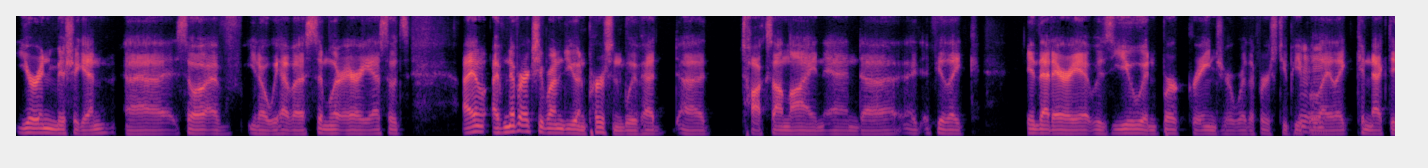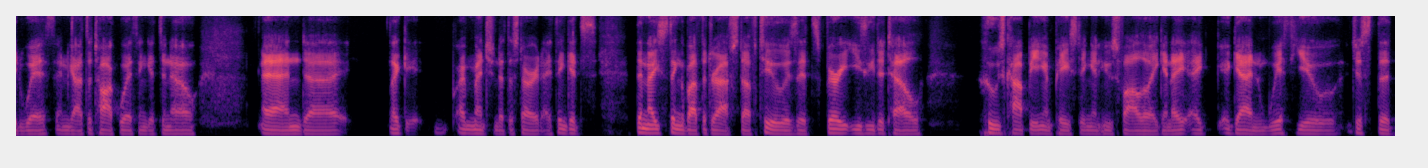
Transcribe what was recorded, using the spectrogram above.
you're in Michigan, uh, so I've you know we have a similar area. So it's I I've never actually run into you in person, but we've had uh, talks online, and uh, I, I, feel like in that area it was you and Burke Granger were the first two people mm-hmm. I like connected with and got to talk with and get to know, and uh, like I mentioned at the start, I think it's the nice thing about the draft stuff too is it's very easy to tell who's copying and pasting and who's following. And I, I, again, with you, just the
